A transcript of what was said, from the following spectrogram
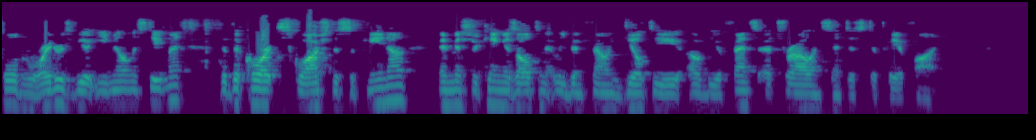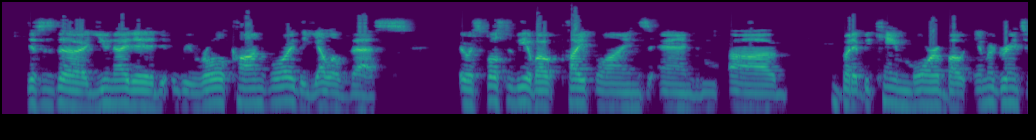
told Reuters via email in a statement that the court squashed the subpoena and Mr. King has ultimately been found guilty of the offense at trial and sentenced to pay a fine. This is the United We Roll convoy, the Yellow Vests. It was supposed to be about pipelines, and uh, but it became more about immigrants,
